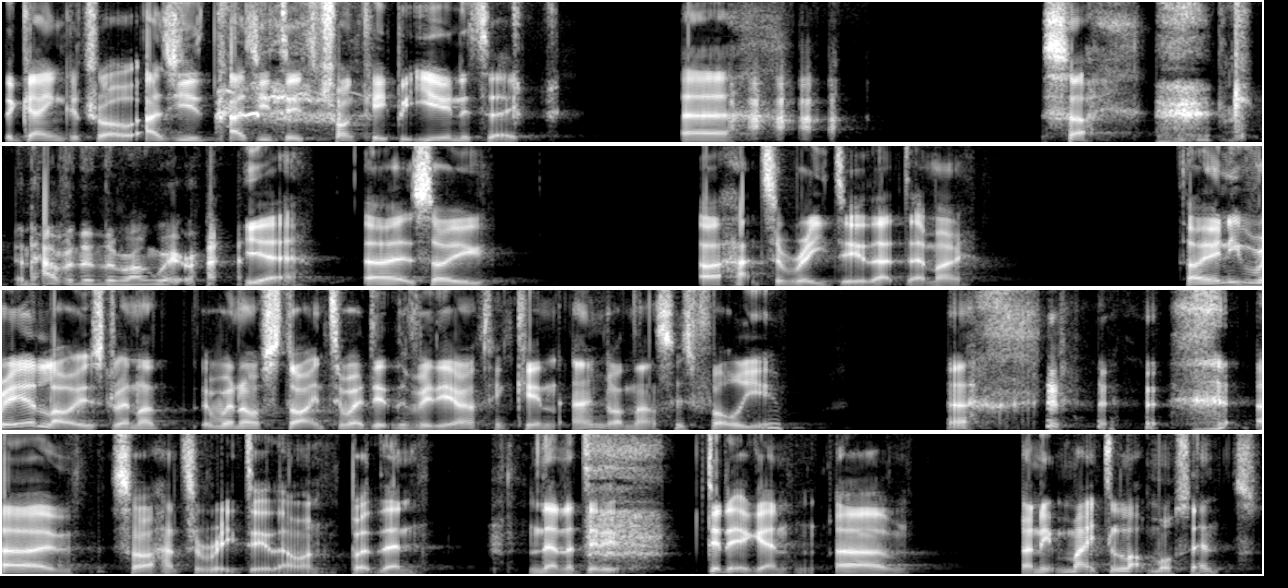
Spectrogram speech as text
the gain control as you as you do to try and keep it unity. Uh, so and having them the wrong way around. yeah, uh, so I had to redo that demo. I only realised when I when I was starting to edit the video, I'm thinking, hang on, that's his volume. um, so I had to redo that one, but then then I did it did it again, um, and it made a lot more sense.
